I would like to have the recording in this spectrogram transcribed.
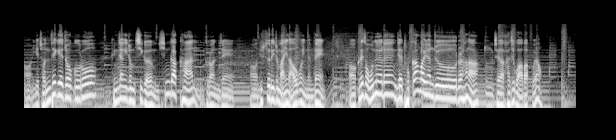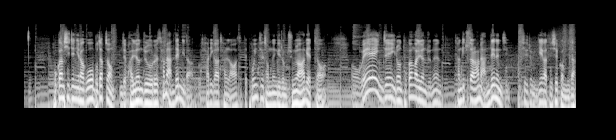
어, 이게 전 세계적으로 굉장히 좀 지금 심각한 그런 이제 어, 뉴스들이 좀 많이 나오고 있는데 어, 그래서 오늘은 이제 독감 관련주를 하나 좀 제가 가지고 와봤고요 독감 시즌이라고 무작정 이제 관련주를 사면 안 됩니다. 뭐 자리가 잘 나왔을 때 포인트를 잡는 게 좀 중요하겠죠. 어, 왜 이제 이런 독감 관련주는 장기 투자를 하면 안 되는지 확실히 좀 이해가 되실 겁니다.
